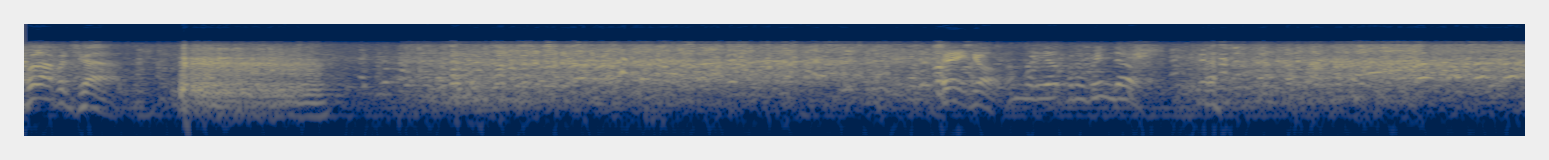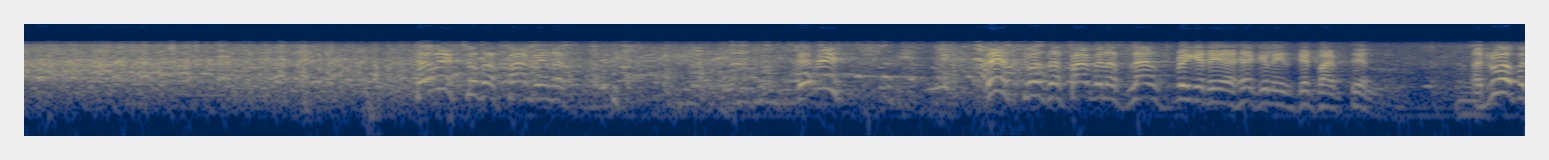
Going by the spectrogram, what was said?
Pull up a chair. Somebody open a window. So this was a fabulous. This, this was the fabulous Lance Brigadier Hercules Goodpipe hmm. I drew up a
